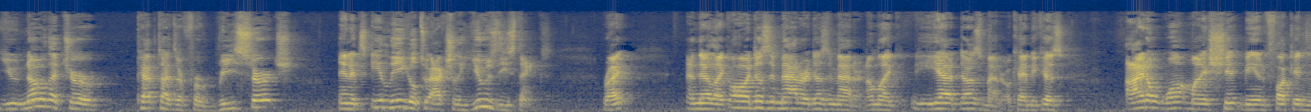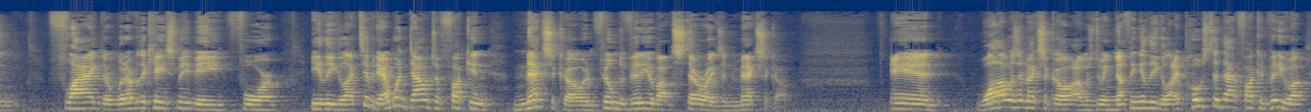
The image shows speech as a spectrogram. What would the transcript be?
you know that your peptides are for research and it's illegal to actually use these things, right? And they're like, oh, it doesn't matter, it doesn't matter. And I'm like, yeah, it does matter, okay? Because I don't want my shit being fucking flagged or whatever the case may be for illegal activity. I went down to fucking Mexico and filmed a video about steroids in Mexico. And while I was in Mexico, I was doing nothing illegal. I posted that fucking video up.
